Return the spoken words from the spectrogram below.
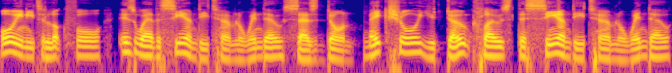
all you need to look for is where the CMD terminal window says done. Make sure you don't close this CMD terminal window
